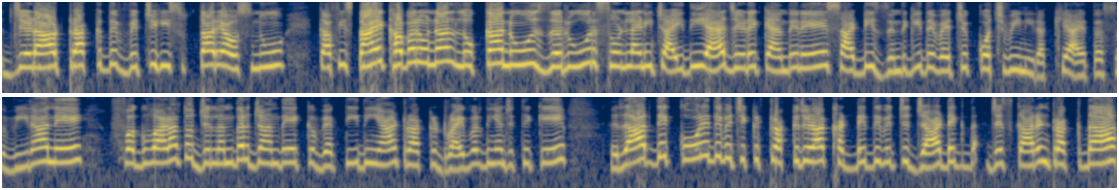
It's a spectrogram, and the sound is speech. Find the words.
ਜਿਹੜਾ ਟਰੱਕ ਦੇ ਵਿੱਚ ਹੀ ਸੁੱਤਾ ਰਿਹਾ ਉਸ ਨੂੰ ਕਾਫੀ ਤਾਂ ਇਹ ਖਬਰ ਉਹਨਾਂ ਲੋਕਾਂ ਨੂੰ ਜ਼ਰੂਰ ਸੁਣ ਲੈਣੀ ਚਾਹੀਦੀ ਹੈ, ਜਿਹੜੇ ਕਹਿੰਦੇ ਨੇ ਸਾਡੀ ਜ਼ਿੰਦਗੀ ਦੇ ਵਿੱਚ ਕੁਝ ਵੀ ਨਹੀਂ ਰੱਖਿਆ। ਇਹ ਤਸਵੀਰਾਂ ਨੇ ਫਗਵਾੜਾ ਤੋਂ ਜਲੰਧਰ ਜਾਂਦੇ ਇੱਕ ਵਿਅਕਤੀ ਦੀਆਂ, ਟਰੱਕ ਡਰਾਈਵਰ ਦੀਆਂ, ਜਿੱਥੇ ਕਿ ਰਾਤ ਦੇ ਕੋਰੇ ਦੇ ਵਿੱਚ ਇੱਕ ਟਰੱਕ ਜਿਹੜਾ ਖੱਡੇ ਦੇ ਵਿੱਚ ਜਾ ਡਿੱਗਦਾ, ਜਿਸ ਕਾਰਨ ਟਰੱਕ ਦਾ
